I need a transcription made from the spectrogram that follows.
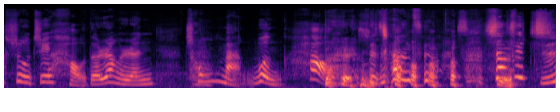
数据好的让人。充满问号，是这样子吗？是要去质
